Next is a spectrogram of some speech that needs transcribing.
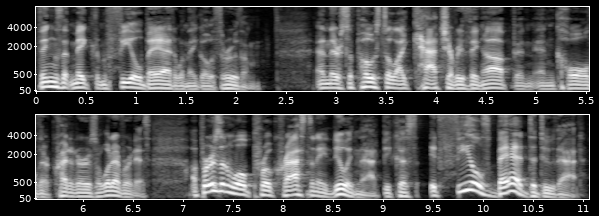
things that make them feel bad when they go through them, and they're supposed to like catch everything up and, and call their creditors or whatever it is. A person will procrastinate doing that because it feels bad to do that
